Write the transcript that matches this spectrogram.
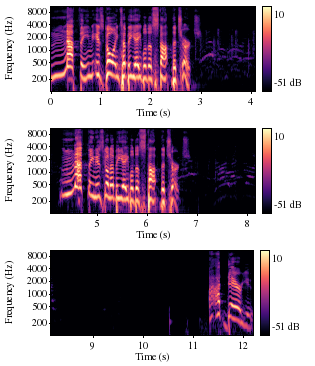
nothing is going to be able to stop the church. Nothing is going to be able to stop the church. I dare you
